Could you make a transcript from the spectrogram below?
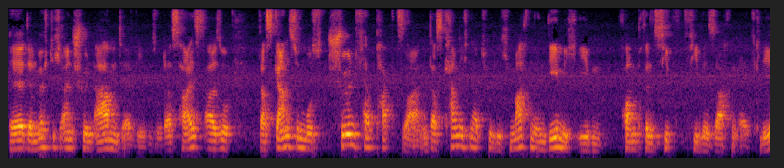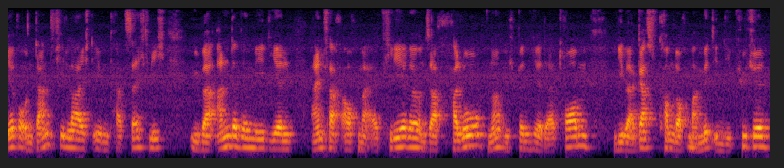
äh, dann möchte ich einen schönen Abend erleben. So, das heißt also, das Ganze muss schön verpackt sein. Und das kann ich natürlich machen, indem ich eben vom Prinzip viele Sachen erkläre und dann vielleicht eben tatsächlich über andere Medien einfach auch mal erkläre und sage, hallo, ne, ich bin hier der Torben, lieber Gast, komm doch mal mit in die Küche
